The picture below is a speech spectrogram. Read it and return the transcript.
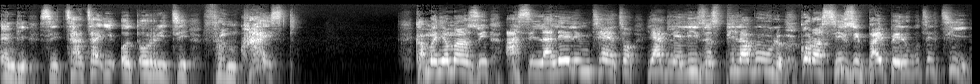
And sithatha iauthority from Christ. Kamanye amazwi asilaleli imithetho yakulelizwe siphila kulo kodwa sizwe iBhayibheli ukuthi lithini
